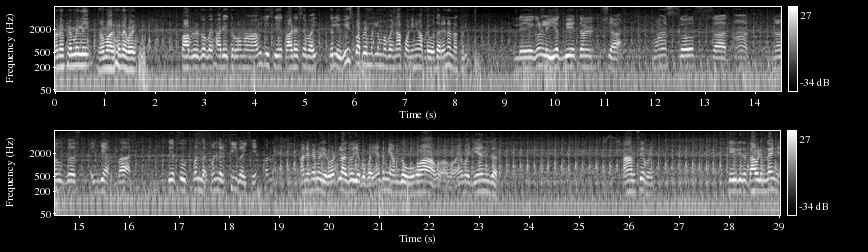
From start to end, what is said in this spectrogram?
અને ફેમિલી અમારે છે ને ભાઈ પાપલેટ તો ભાઈ સારી કરવામાં આવી ગઈ છે કાઢે છે ભાઈ. કેટલી વીસ પાપલેટ મતલબમાં ભાઈ નાખવાની છે, આપણે વધારે ના નાખવી. એટલે ગણ લઈએ, એક, બે, ત્રણ, ચાર, પાંચ, છ, સાત, આઠ, નવ, દસ, અગિયાર, બાર, તેર, ચૌદ, પંદર. પંદર ફી ભાઈ છે, પંદર. અને ફેમિલી રોટલા જોઈએ કે ભાઈ તમે આમ જોવો વાહ વાહ વાહ ભાઈ ડેન્જર આમ છે ભાઈ. કેવી રીતે તાવડીમાં જાય ને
